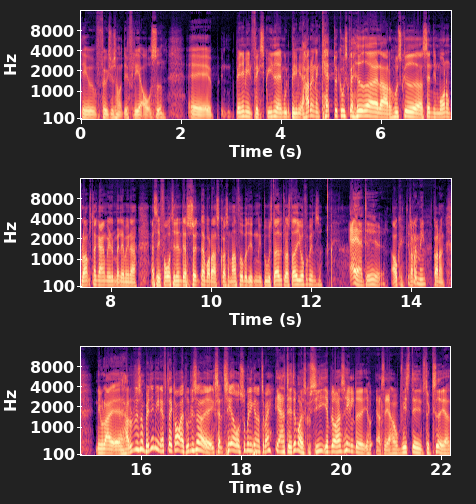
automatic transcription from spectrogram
Det er jo føles jo som om, det er flere år siden. Øh, Benjamin fik screenet alt muligt. Benjamin, har du en eller anden kat, du ikke huske, hvad hedder, eller har du husket at sende din mor nogle blomster en gang imellem? Eller, mener, altså i forhold til den der søndag, hvor der går så meget fodbold i den. Du er stadig, du har stadig jordforbindelse? Ja, ja, det, okay, det skal mene. Godt nok. Nikolaj, har du det ligesom Benjamin efter i går? Er du lige så eksalteret over Superligaen tilbage? Ja, det, det må jeg skulle sige. Jeg blev også helt... Øh, jeg, altså, jeg har jo vidst det et stykke tid, jeg,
